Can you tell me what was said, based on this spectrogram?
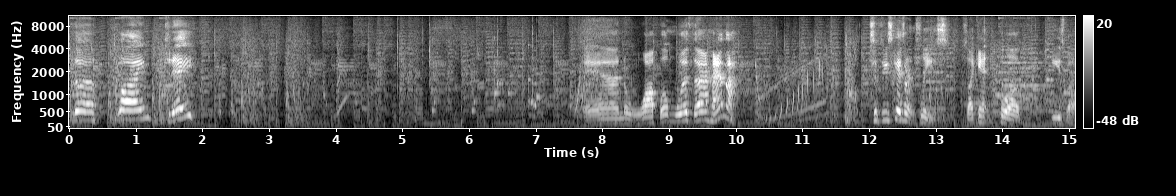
the line today. And whop them with a hammer! Except these guys aren't fleas, so I can't pull a Yzma.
